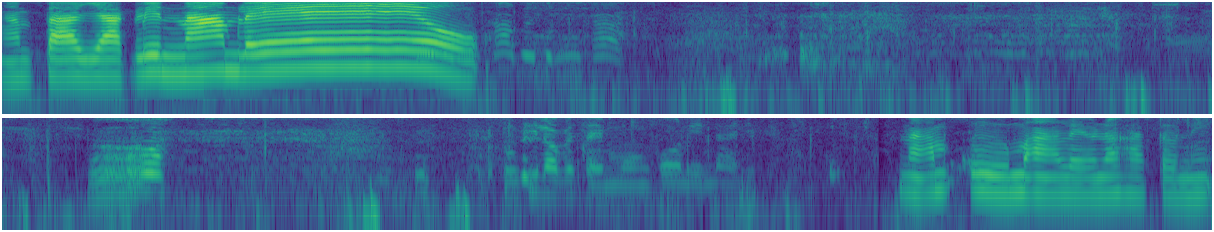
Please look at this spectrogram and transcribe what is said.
งามตาอยากเล่นน้ำแล้วข้าไปตรงนู้นข้าตรงที่เราไปใส่มองก็เล่นได้ดิ น้ำเออมาแล้วนะคะตอนนี้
